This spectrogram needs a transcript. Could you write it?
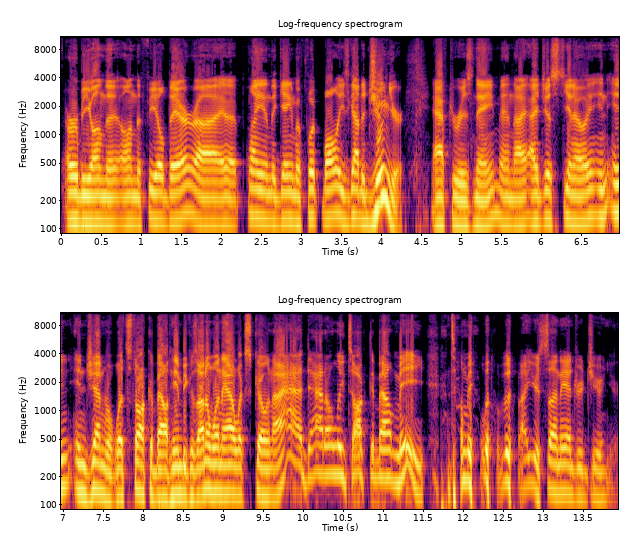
Erby on the on the field there uh, playing the game of football. He's got a junior after his name, and I, I just you know in, in in general, let's talk about him because I don't want Alex going. Ah, Dad only talked about me. Tell me a little bit about your son, Andrew Jr.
